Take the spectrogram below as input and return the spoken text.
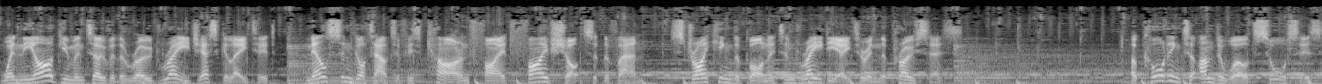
When the argument over the road rage escalated, Nelson got out of his car and fired five shots at the van, striking the bonnet and radiator in the process. According to underworld sources,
